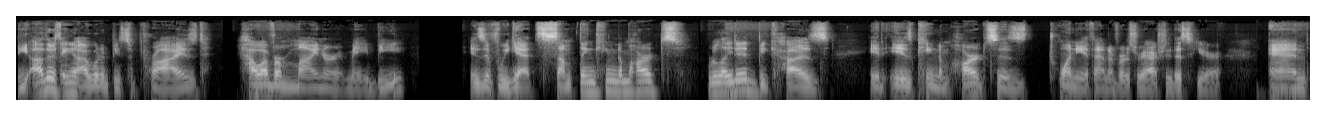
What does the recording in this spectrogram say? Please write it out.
The other thing I wouldn't be surprised, however minor it may be, is if we get something Kingdom Hearts related because it is Kingdom Hearts' 20th anniversary actually this year. And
